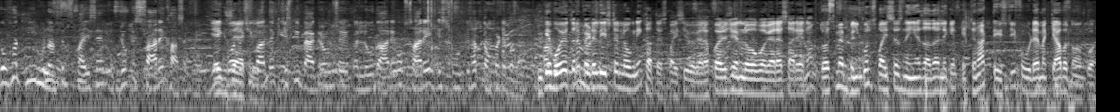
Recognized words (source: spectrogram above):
बहुत ही मुनासिब स्पाइस है जो कि सारे खा सकते हैं। ये एक बहुत अच्छी बात है कि भी बैकग्राउंड से लोग आ रहे हैं वो सारे इस फ़ूड के साथ कंफर्टेबल हैं। क्योंकि वो होता है ना मिडिल ईस्टर्न लोग नहीं खाते स्पाइसी वगैरह पर्शियन लोग वगैरह सारे ना? तो इसमें बिल्कुल स्पाइसेस नहीं है ज़्यादा लेकिन इतना टेस्टी फ़ूड है मैं क्या बताऊँ आपको?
